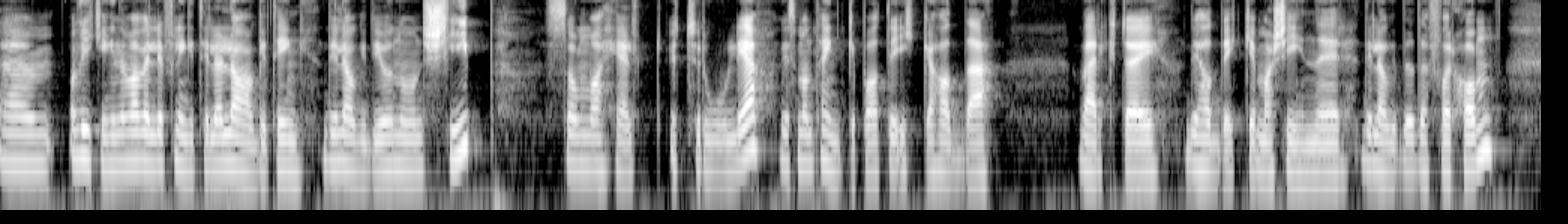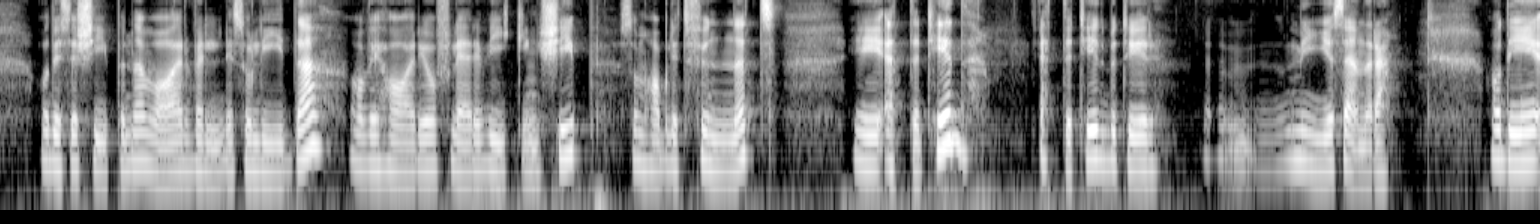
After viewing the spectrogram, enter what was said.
Um, og vikingene var veldig flinke til å lage ting. De lagde jo noen skip som var helt utrolige, hvis man tenker på at de ikke hadde verktøy, de hadde ikke maskiner, de lagde det for hånd. Og disse skipene var veldig solide, og vi har jo flere vikingskip som har blitt funnet i ettertid. Ettertid betyr eh, mye senere. Og de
